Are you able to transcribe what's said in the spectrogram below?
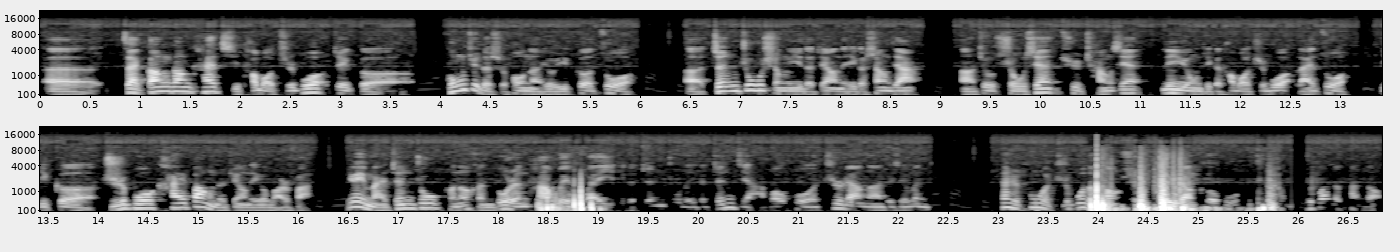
呃，在刚刚开启淘宝直播这个工具的时候呢，有一个做呃珍珠生意的这样的一个商家啊，就首先去尝鲜，利用这个淘宝直播来做一个直播开蚌的这样的一个玩法。因为买珍珠，可能很多人他会怀疑这个珍珠的一个真假，包括质量啊这些问题。但是通过直播的方式，可以让客户很直观的看到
